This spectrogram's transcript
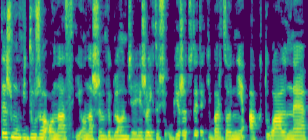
też mówi dużo o nas i o naszym wyglądzie. Jeżeli ktoś ubierze tutaj takie bardzo nieaktualne,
